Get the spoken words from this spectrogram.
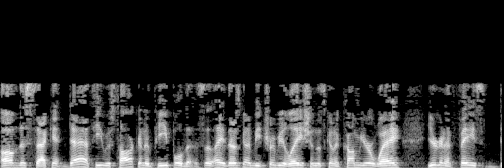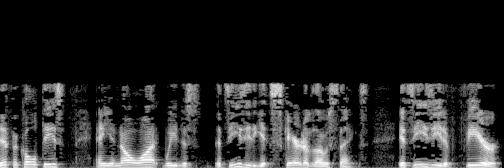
of the second death. He was talking to people that said, hey, there's going to be tribulation that's going to come your way. You're going to face difficulties. And you know what? We just, it's easy to get scared of those things. It's easy to fear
